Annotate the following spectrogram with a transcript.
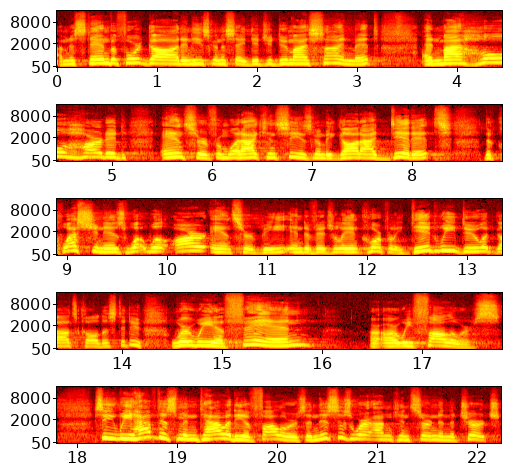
I'm going to stand before God, and He's going to say, Did you do my assignment? And my wholehearted answer from what I can see is going to be, God, I did it. The question is, what will our answer be individually and corporately? Did we do what God's called us to do? Were we a fan or are we followers? See, we have this mentality of followers, and this is where I'm concerned in the church.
